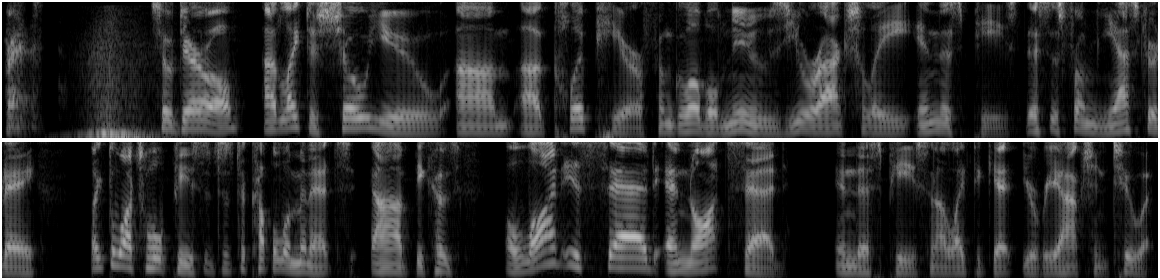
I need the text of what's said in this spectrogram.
Brent. So, Darryl, I'd like to show you um, a clip here from Global News. You were actually in this piece. This is from yesterday. I'd like to watch a whole piece. It's just a couple of minutes uh, because a lot is said and not said in this piece, and I'd like to get your reaction to it.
